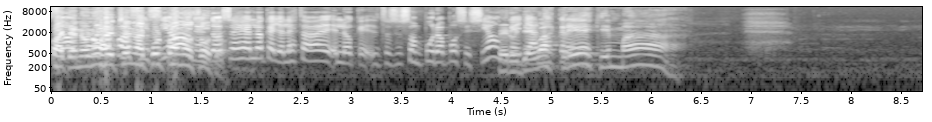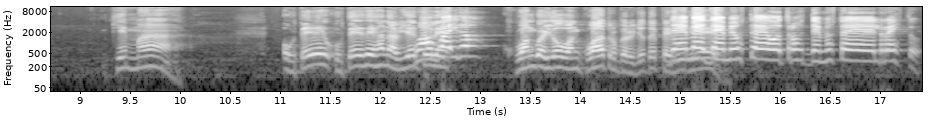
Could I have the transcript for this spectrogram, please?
Para que no nos echen la culpa a nosotros. Entonces es lo que yo le estaba, lo que, entonces son pura oposición, Pero que ya llevas no tres, creen. ¿quién más? ¿Quién más? Ustedes, ustedes dejan abierto Juan Guaidó. Juan Guaidó van cuatro, pero yo te pedí Deme, diez. deme usted otros, deme usted el resto.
